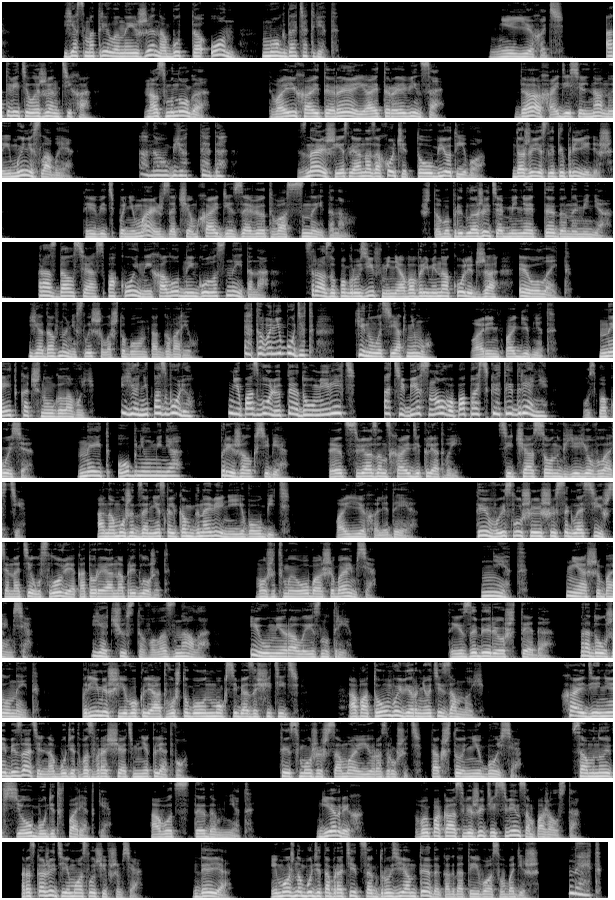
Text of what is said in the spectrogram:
Я смотрела на Ижена, будто он мог дать ответ. «Не ехать», — ответил Ижен тихо. «Нас много. Твоих Айтере и Айтере Винса. Да, Хайди сильна, но и мы не слабые. Она убьет Теда. Знаешь, если она захочет, то убьет его, даже если ты приедешь. Ты ведь понимаешь, зачем Хайди зовет вас с Нейтаном? Чтобы предложить обменять Теда на меня. Раздался спокойный и холодный голос Нейтана, сразу погрузив меня во времена колледжа Эолайт. Я давно не слышала, чтобы он так говорил. «Этого не будет!» — кинулась я к нему. «Парень погибнет». Нейт качнул головой. «Я не позволю! Не позволю Теду умереть, а тебе снова попасть к этой дряни!» «Успокойся». Нейт обнял меня, прижал к себе. «Тед связан с Хайди клятвой. Сейчас он в ее власти. Она может за несколько мгновений его убить. Поехали, Дея. Ты выслушаешь и согласишься на те условия, которые она предложит. Может, мы оба ошибаемся? Нет, не ошибаемся. Я чувствовала, знала и умирала изнутри. Ты заберешь Теда, продолжил Нейт. Примешь его клятву, чтобы он мог себя защитить, а потом вы вернетесь за мной. Хайди не обязательно будет возвращать мне клятву. Ты сможешь сама ее разрушить, так что не бойся. Со мной все будет в порядке а вот с Тедом нет. Генрих, вы пока освежитесь с Винсом, пожалуйста. Расскажите ему о случившемся. Дея, и можно будет обратиться к друзьям Теда, когда ты его освободишь. Нейт,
